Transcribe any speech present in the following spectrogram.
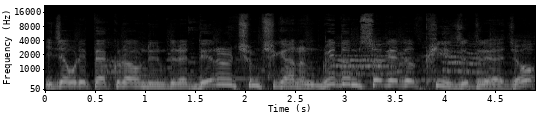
이제 우리 백그라운드님들의 뇌를 춤추게 하는 리듬 속의 그 퀴즈 드려야죠.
